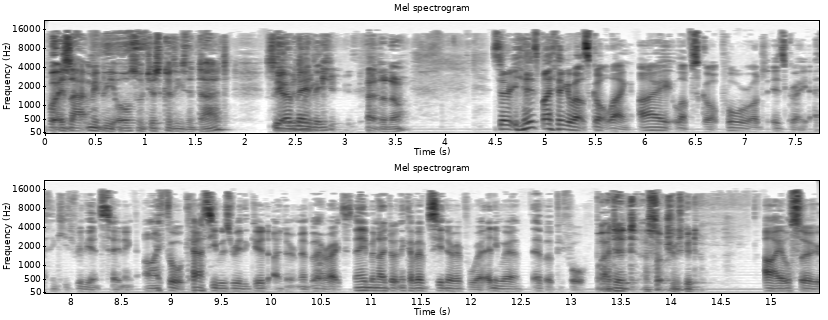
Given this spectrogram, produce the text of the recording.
But is that maybe also just because he's a dad? So Yeah, maybe. like- I don't know. so here's my thing about Scott Lang. I love Scott. Paul Rudd is great. I think he's really entertaining. I thought Cassie was really good. I don't remember her actor's name, and I don't think I've ever seen her everywhere anywhere ever before. But I did. I thought she was good. I also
